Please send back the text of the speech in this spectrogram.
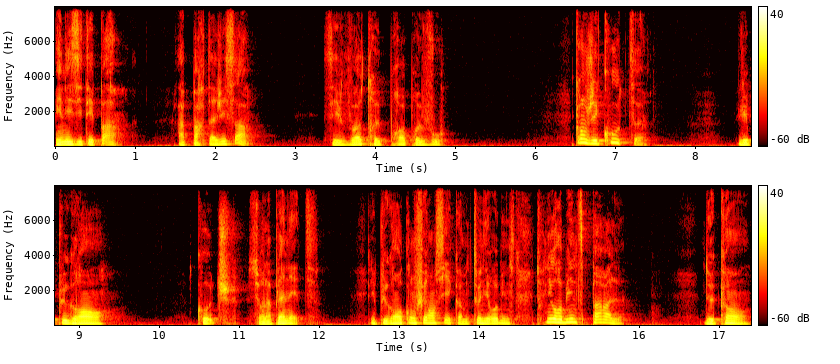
Et n'hésitez pas à partager ça. C'est votre propre vous. Quand j'écoute les plus grands coachs sur la planète, les plus grands conférenciers comme Tony Robbins. Tony Robbins parle de quand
